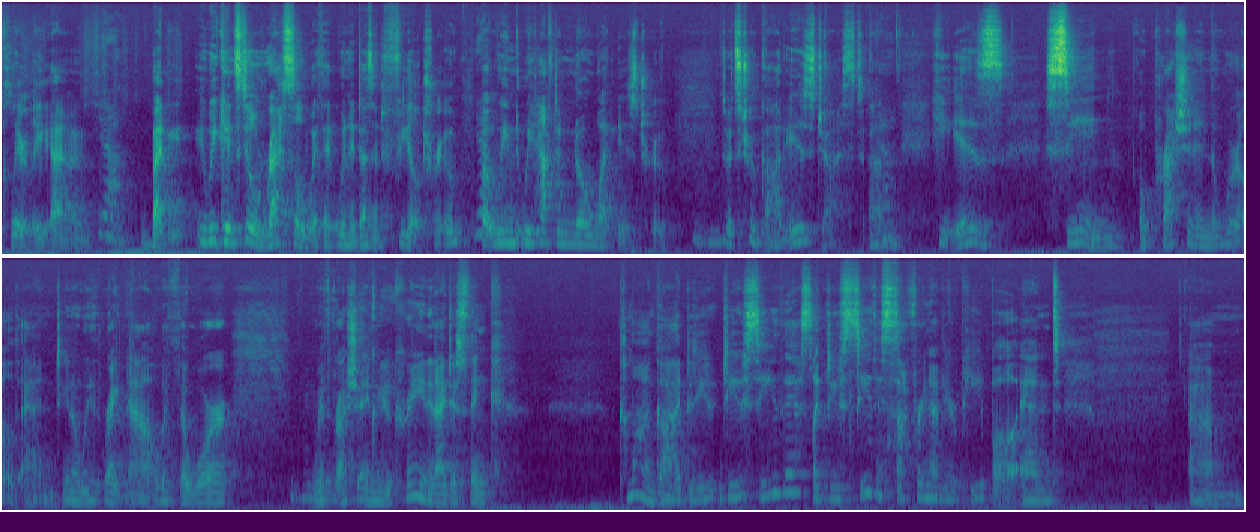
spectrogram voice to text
clearly. Uh, yeah. But we can still wrestle with it when it doesn't feel true. Yeah. But we we have to know what is true. Mm-hmm. So it's true. God is just. Um, yeah. He is seeing oppression in the world and you know we right now with the war mm-hmm. with Russia and Ukraine and I just think come on God do you do you see this like do you see the suffering of your people and um,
